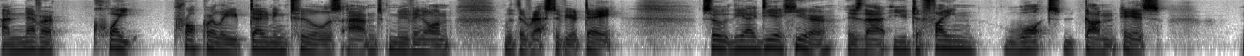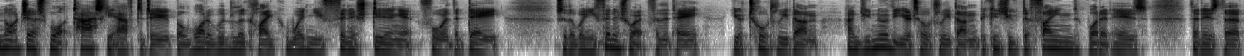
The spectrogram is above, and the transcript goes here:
and never quite properly downing tools and moving on with the rest of your day. So the idea here is that you define what done is, not just what task you have to do, but what it would look like when you finish doing it for the day. So that when you finish work for the day, you're totally done. And you know that you're totally done because you've defined what it is that is the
